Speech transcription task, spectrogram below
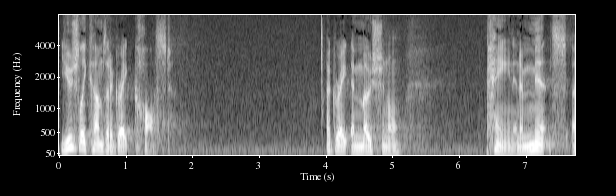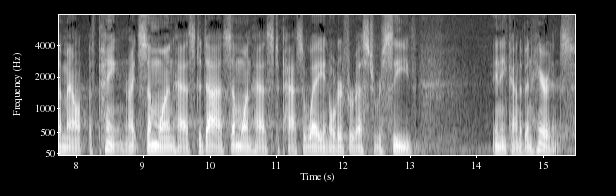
usually comes at a great cost, a great emotional pain, an immense amount of pain, right? Someone has to die, someone has to pass away in order for us to receive any kind of inheritance.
